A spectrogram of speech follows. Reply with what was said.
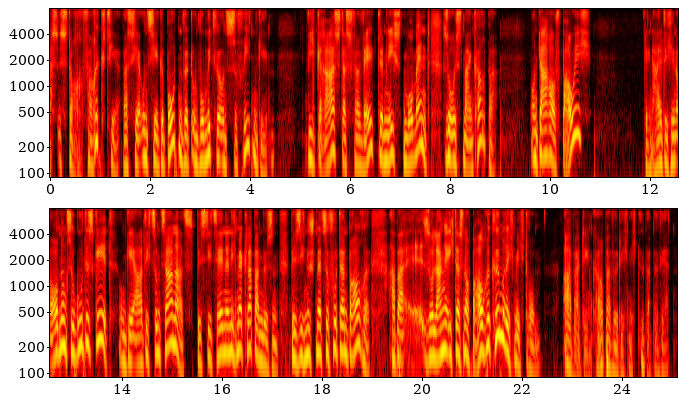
Das ist doch verrückt hier, was hier uns hier geboten wird und womit wir uns zufrieden geben. Wie Gras, das verwelkt im nächsten Moment, so ist mein Körper. Und darauf baue ich? Den halte ich in Ordnung, so gut es geht, und gehe artig zum Zahnarzt, bis die Zähne nicht mehr klappern müssen, bis ich nichts mehr zu futtern brauche. Aber äh, solange ich das noch brauche, kümmere ich mich drum. Aber den Körper würde ich nicht überbewerten.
